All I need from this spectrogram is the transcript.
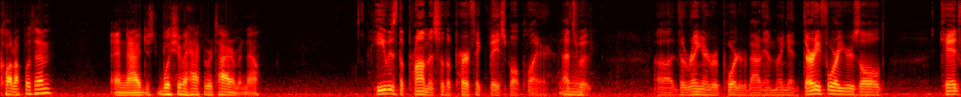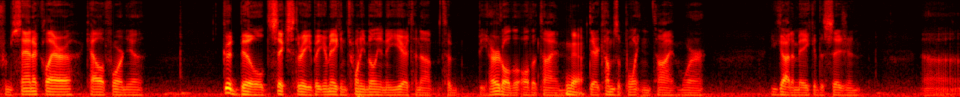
caught up with him, and I just wish him a happy retirement now. He was the promise of the perfect baseball player. That's Mhm. what uh, the Ringer reported about him. Again, 34 years old, kid from Santa Clara, California. Good build, 6'3", but you're making 20 million a year to not to be hurt all the, all the time. Yeah. There comes a point in time where you got to make a decision. Uh,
